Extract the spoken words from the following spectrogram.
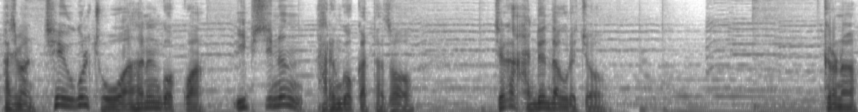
하지만 체육을 좋아하는 것과 입시는 다른 것 같아서 제가 안 된다고 그랬죠. 그러나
